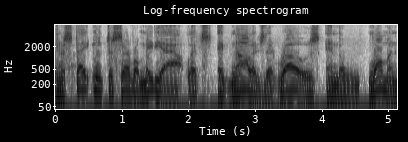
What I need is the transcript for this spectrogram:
in a statement to several media outlets, acknowledged that Rose and the woman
